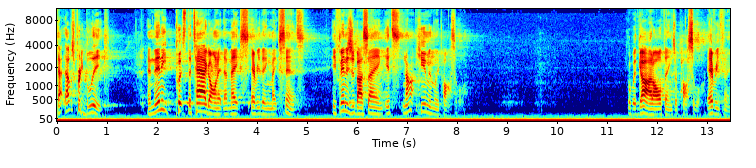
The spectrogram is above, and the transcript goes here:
that, that was pretty bleak. And then he puts the tag on it that makes everything make sense. He finishes by saying, it's not humanly possible. But with God, all things are possible, everything.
